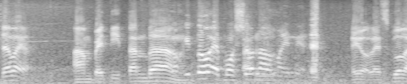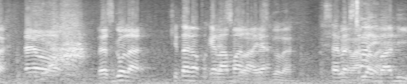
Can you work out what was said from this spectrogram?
Ada apa ya? Sampai Titan, Bang. Waktu itu emosional mainnya. Ayo, let's go lah. Ayo, let's go lah. Kita nggak pakai lama lah ya. Let's go lah. Celestial ya. Body.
